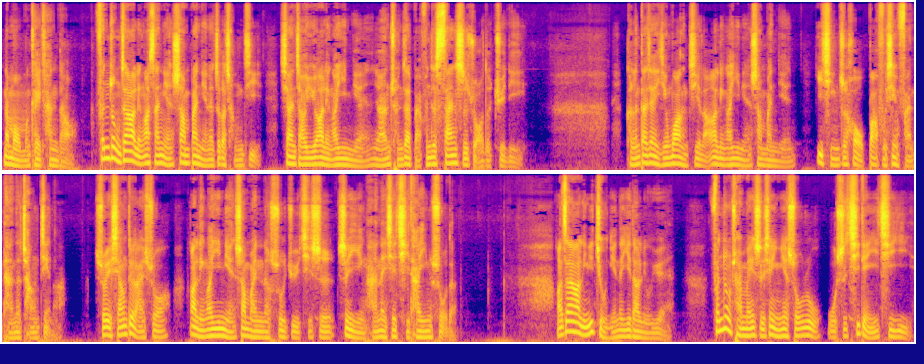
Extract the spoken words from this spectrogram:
那么我们可以看到，分众在二零二三年上半年的这个成绩，相较于二零二一年仍然存在百分之三十左右的距离。可能大家已经忘记了二零二一年上半年疫情之后报复性反弹的场景了，所以相对来说，二零二一年上半年的数据其实是隐含了一些其他因素的。而在二零一九年的一到六月。分众传媒实现营业收入五十七点一七亿，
